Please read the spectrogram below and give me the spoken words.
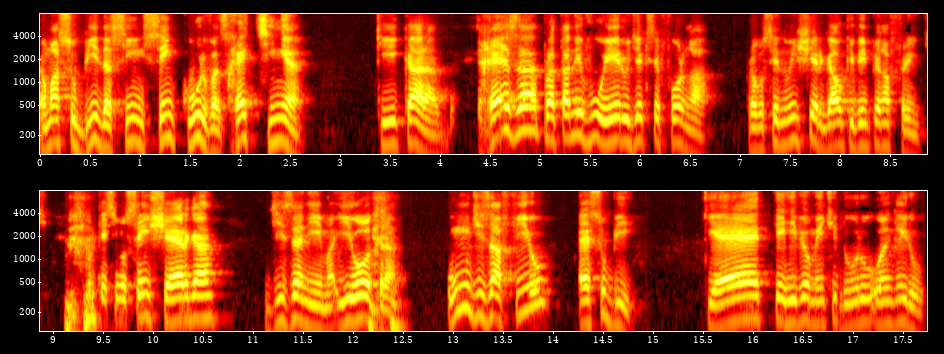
é uma subida assim, sem curvas, retinha, que, cara, reza para estar tá nevoeiro o dia que você for lá para você não enxergar o que vem pela frente. Porque se você enxerga, desanima. E outra, um desafio é subir, que é terrivelmente duro o Angliru.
